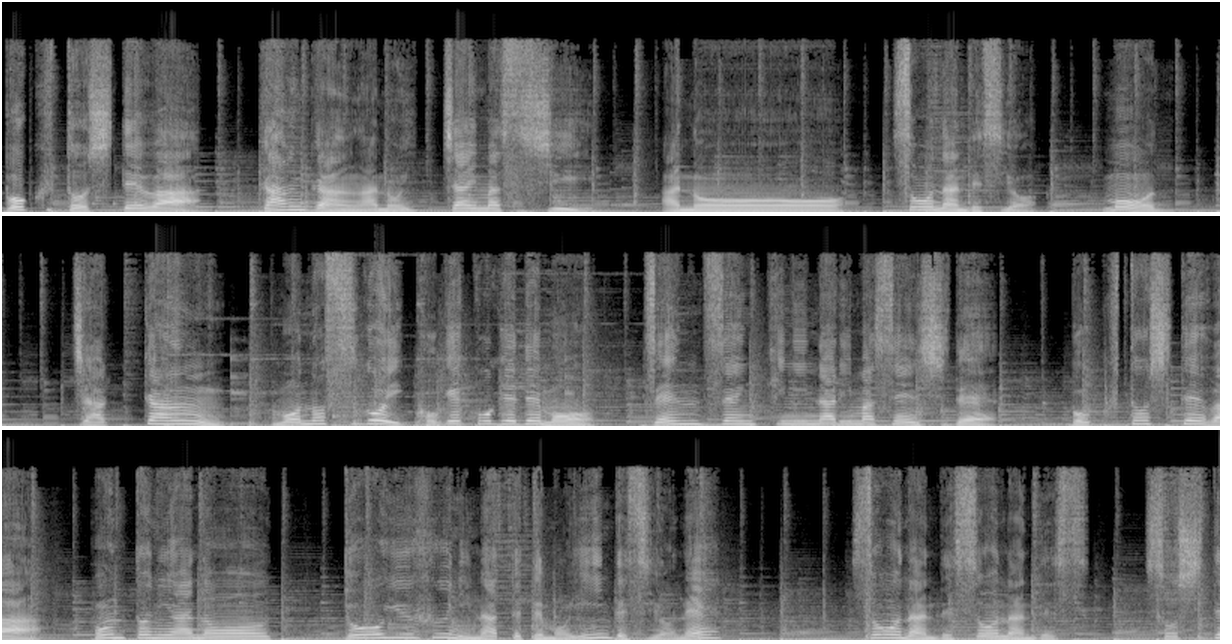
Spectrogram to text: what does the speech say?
僕としてはガンガンあのいっちゃいますしあのー、そうなんですよ。もう若干ものすごい焦げ焦げでも全然気になりませんしで僕としては本当にあの、どういう風になっててもいいんですよね。そうなんですそうなんです。そして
